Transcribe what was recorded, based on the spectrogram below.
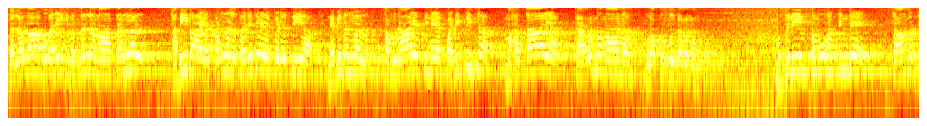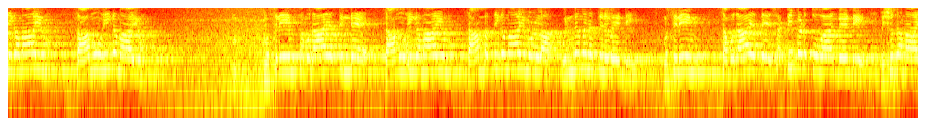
സല്ലല്ലാഹു അലൈഹി വസല്ലമ തങ്ങൾ ഹബീബായ തങ്ങൾ പരിചയപ്പെടുത്തിയ നബിതങ്ങൾ സമുദായത്തിനെ പഠിപ്പിച്ച മഹത്തായ കർമ്മമാണ് വഖഫ് കർമ്മം. മുസ്ലിം സമൂഹത്തിന്റെ സാമ്പത്തികമായും സാമൂഹികമായും മുസ്ലിം സമുദായത്തിന്റെ സാമൂഹികമായും സാമ്പത്തികമായുമുള്ള ഉന്നമനത്തിനു വേണ്ടി മുസ്ലിം സമുദായത്തെ ശക്തിപ്പെടുത്തുവാൻ വേണ്ടി വിശുദ്ധമായ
